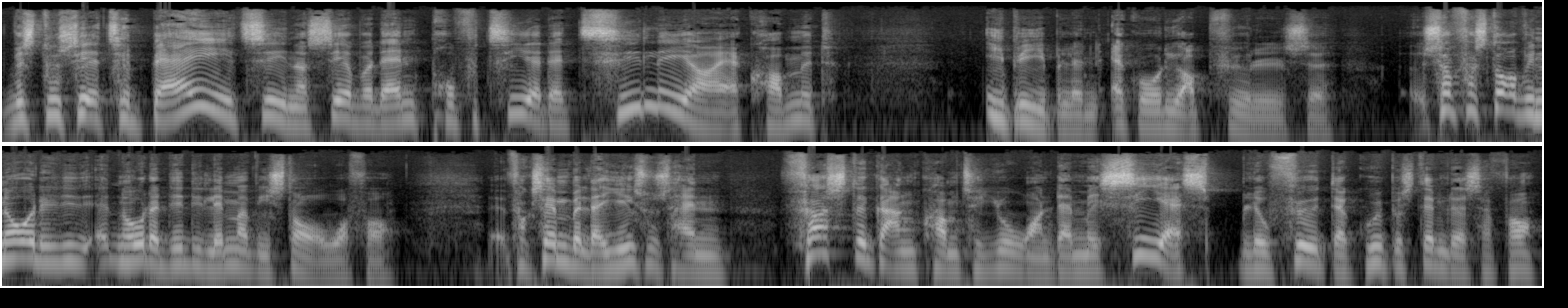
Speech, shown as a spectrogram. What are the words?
hvis du ser tilbage i tiden og ser, hvordan profetier, der tidligere er kommet i Bibelen, er gået i opfyldelse, så forstår vi noget af, det, noget af det dilemma, vi står overfor. For eksempel, da Jesus han første gang kom til jorden, da Messias blev født, da Gud bestemte sig for,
